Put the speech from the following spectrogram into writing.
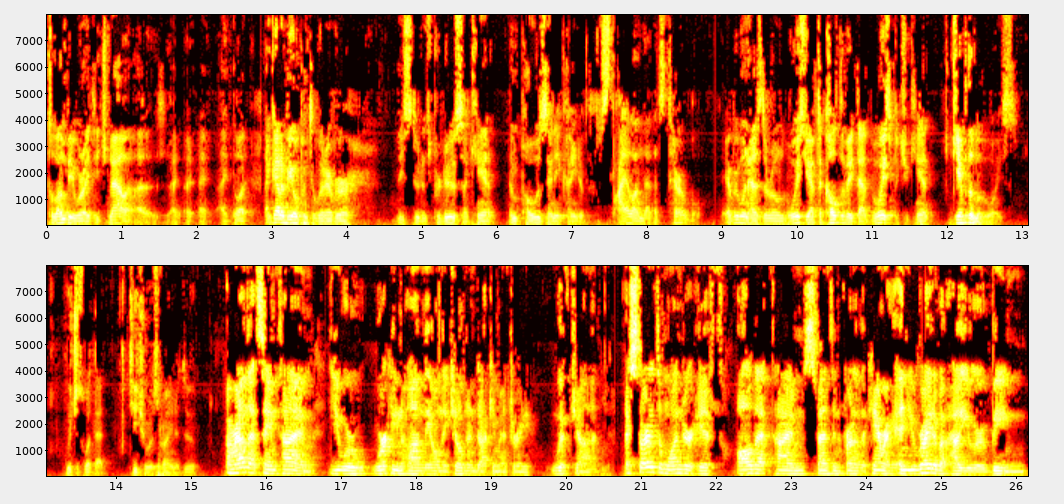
Columbia, where I teach now, I, I, I thought, I got to be open to whatever these students produce. I can't impose any kind of style on that. That's terrible. Everyone has their own voice. You have to cultivate that voice, but you can't give them a voice, which is what that teacher was trying to do around that same time, you were working on the Only Children documentary with John. I started to wonder if all that time spent in front of the camera, and you write about how you were being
